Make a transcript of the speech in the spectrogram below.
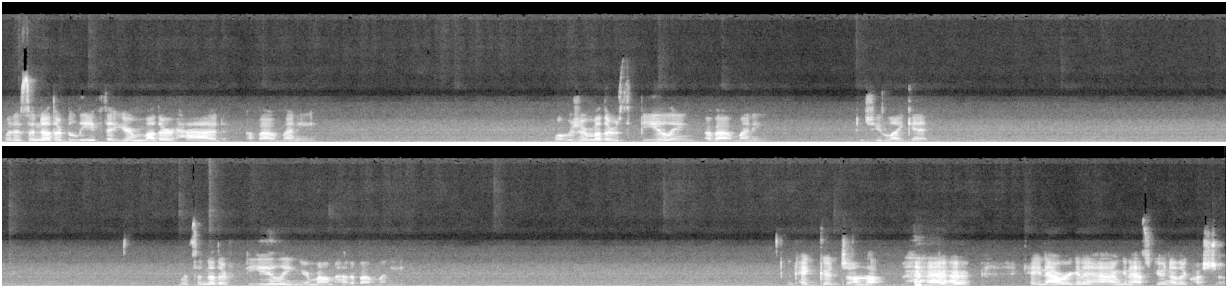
what is another belief that your mother had about money? What was your mother's feeling about money? Did she like it? What's another feeling your mom had about money? Okay, good job. okay, now we're gonna I'm gonna ask you another question.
